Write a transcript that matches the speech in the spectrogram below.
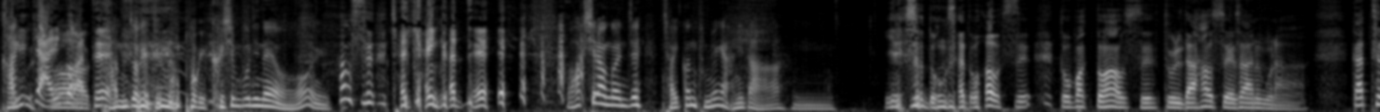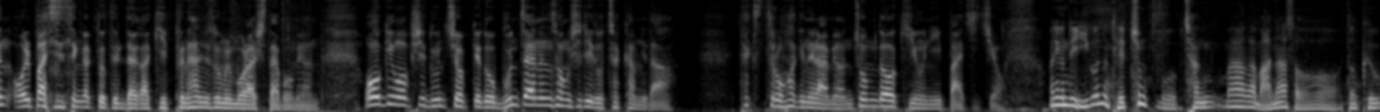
자기 게 아닌 것 같아. 감정의 등락폭이 크신 분이네요. 하우스 자기 아닌 것 같아. 확실한 건 이제 자기 건 분명히 아니다. 음, 이래서 농사도 하우스, 도박도 하우스, 둘 다 하우스에서 하는구나. 같은 얼빠진 생각도 들다가 깊은 한숨을 몰아쉬다 보면 어김없이 눈치 없게도 문자는 성실히 도착합니다. 텍스트로 확인을 하면 좀 더 기운이 빠지죠. 아니 근데 이거는 대충 뭐 장마가 많아서 어떤 그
